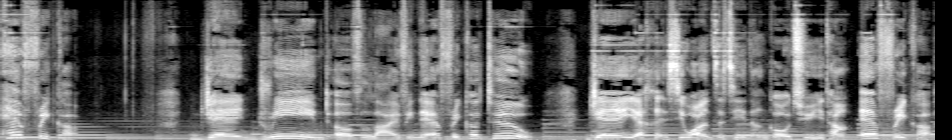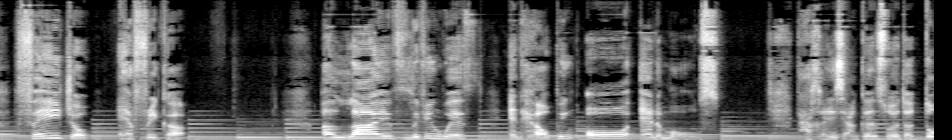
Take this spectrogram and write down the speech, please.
Africa。Jane dreamed of life in Africa too. Jane 也很希望自己能够去一趟 Africa 非洲 Africa. Alive, living with and helping all animals. 他很想跟所有的动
